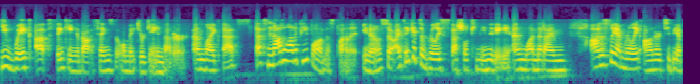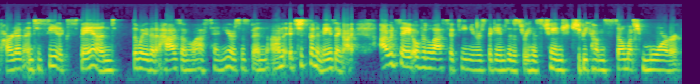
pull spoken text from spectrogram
you wake up thinking about things that will make your game better. And like that's that's not a lot of people on this planet, you know. So I think it's a really special community and one that I'm honestly I'm really honored to be a part of and to see it expand the way that it has in the last 10 years has been uh, it's just been amazing. I I would say over the last 15 years the games industry has changed to become so much more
